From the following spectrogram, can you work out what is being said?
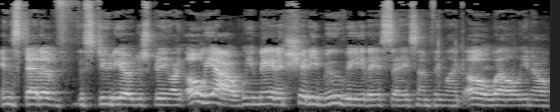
instead of the studio just being like oh yeah we made a shitty movie they say something like oh well you know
